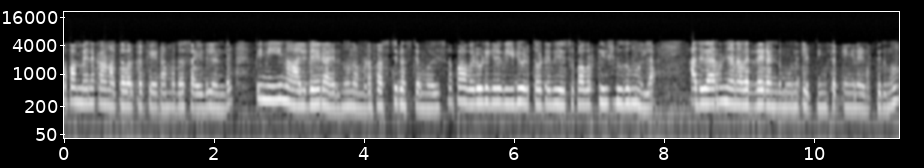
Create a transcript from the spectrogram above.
അപ്പം അമ്മേനെ കാണാത്തവർക്കൊക്കെ ആയിട്ട് അമ്മ ദാ സൈഡിലുണ്ട്. പിന്നെ ഈ നാല് പേരായിരുന്നു നമ്മുടെ ഫസ്റ്റ് കസ്റ്റമേഴ്സ് അപ്പോൾ അവരോട് ഇങ്ങനെ വീഡിയോ എടുത്തോട്ടെ എന്ന് ചോദിച്ചപ്പോൾ അവർക്ക് ഇഷ്യൂസ് ഒന്നുമില്ല. അത് കാരണം ഞാൻ അവരുടെ രണ്ട് മൂന്ന് ക്ലിപ്പിംഗ്സ് ഒക്കെ ഇങ്ങനെ എടുത്തിരുന്നു.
